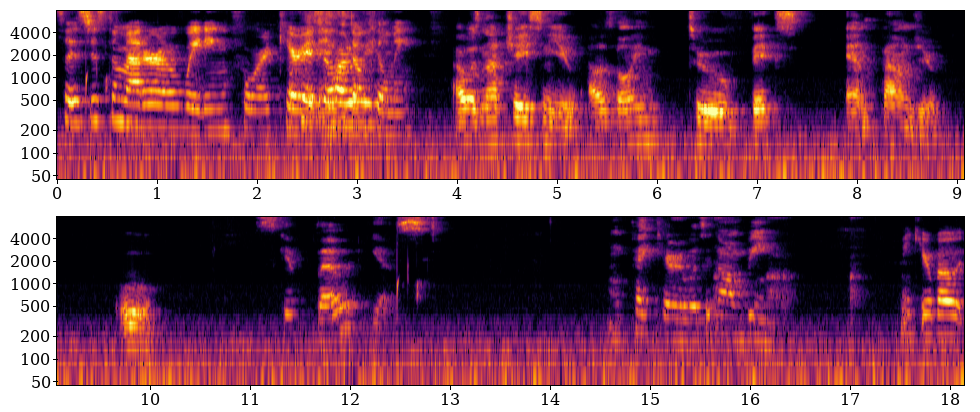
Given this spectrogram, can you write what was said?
So it's just a matter of waiting for Carrot Okay, so and do Don't we- Kill Me. I was not chasing you. I was going to fix and found you. Ooh. Skip vote? Yes. Okay, Carrie, what's it gonna be? Make your vote.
